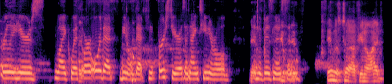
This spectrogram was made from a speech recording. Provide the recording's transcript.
early years like with, or, or that, you know, that first year as a 19 year old yeah. in the business? It, and it, it was tough. You know, I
